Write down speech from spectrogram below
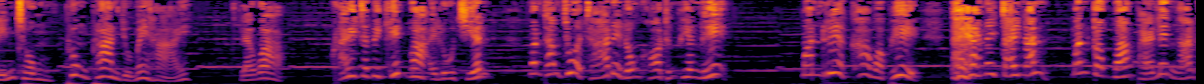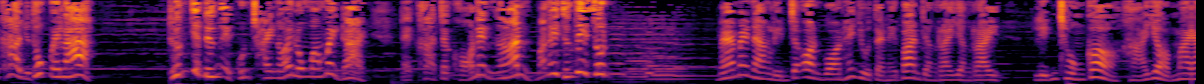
หลินชงพรุ่งพล่านอยู่ไม่หาย แล้วว่า ใครจะไปคิดว่าไอ้ลูเฉียน มันทำชั่วช้าได้ลงคอถึงเพียงนี้ มันเรียกข้าว่าพี่ แต่ในใจนั้นมันกลับวางแผนเล่นงานข้าอยู่ทุกเวลาถึงจะดึงไอ้คุณชายน้อยลงมาไม่ได้ แต่ข้าจะขอเล่นงาน มันให้ถึงที่สุด แม้แม่นางหลินจะอ้อนวอนให้อยู่แต่ในบ้านอย่างไรอย่างไร หลินชงก็หายอมไม่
